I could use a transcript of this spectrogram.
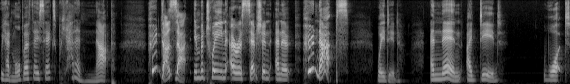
We had more birthday sex. We had a nap. Who does that in between a reception and a. Who naps? We did. And then I did what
